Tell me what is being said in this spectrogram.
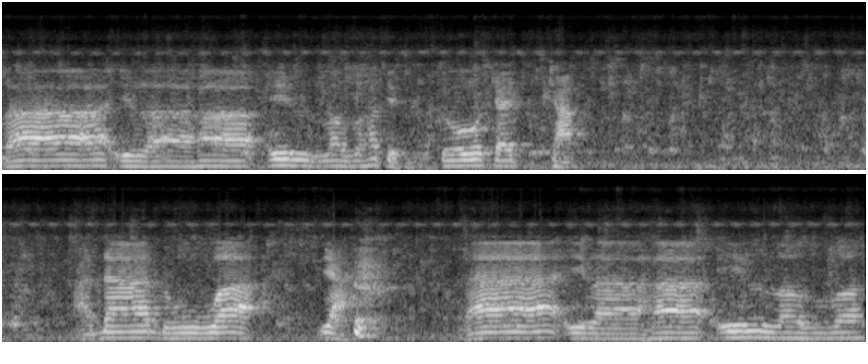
La ilaha illallah hati itu cecak. Ada dua ya. La ilaha illallah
